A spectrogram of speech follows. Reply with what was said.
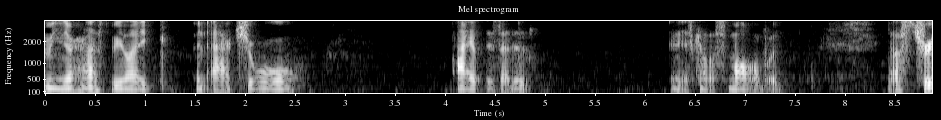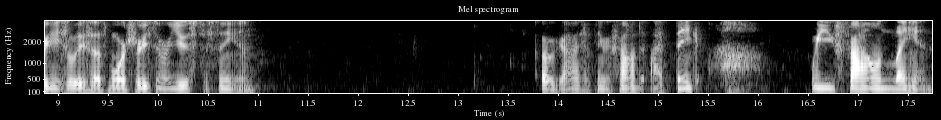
I mean, there has to be like an actual. I is that it? I mean, it's kind of small, but that's trees. At least that's more trees than we're used to seeing. Oh, guys, I think we found it. I think we found land.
